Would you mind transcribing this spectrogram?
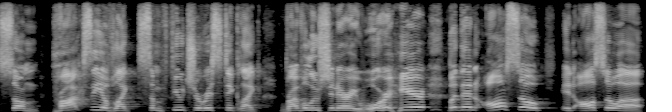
some proxy of like some futuristic, like revolutionary war here. But then also, it also uh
